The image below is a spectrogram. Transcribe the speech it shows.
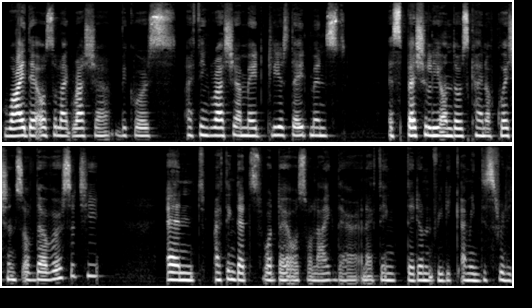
why they also like Russia because I think Russia made clear statements, especially on those kind of questions of diversity, and I think that's what they also like there, and I think they don't really. I mean, this really,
